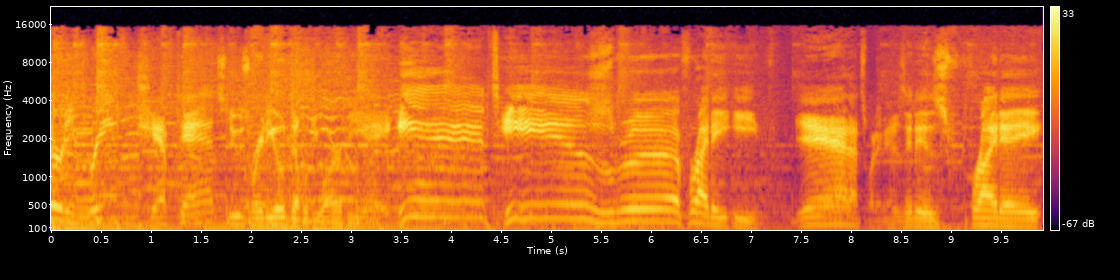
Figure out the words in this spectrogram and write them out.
Five thirty-three. Jeff Katz, News Radio WRVA. It is uh, Friday Eve. Yeah, that's what it is. It is Friday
